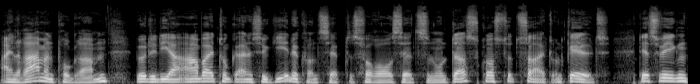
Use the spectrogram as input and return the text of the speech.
Ein Rahmenprogramm würde die Erarbeitung eines Hygienekonzeptes voraussetzen und das kostet Zeit und Geld. Deswegen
